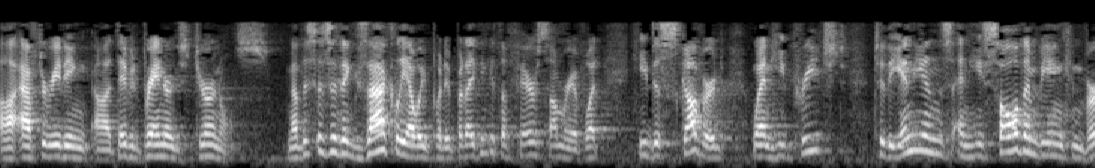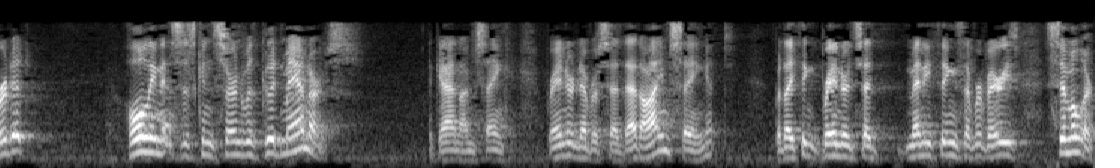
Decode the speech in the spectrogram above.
uh, after reading uh, David Brainerd's journals. Now, this isn't exactly how he put it, but I think it's a fair summary of what he discovered when he preached to the Indians and he saw them being converted. Holiness is concerned with good manners. Again, I'm saying Brainerd never said that. I'm saying it. But I think Brainerd said many things that were very similar.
